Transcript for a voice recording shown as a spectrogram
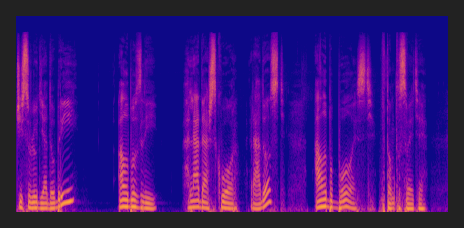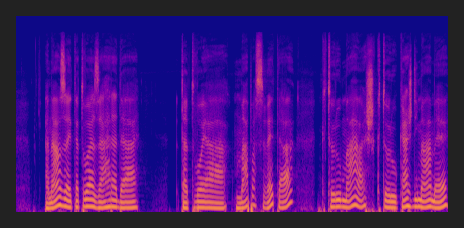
Či sú ľudia dobrí alebo zlí? Hľadáš skôr radosť alebo bolesť v tomto svete? A naozaj tá tvoja záhrada, tá tvoja mapa sveta ktorú máš, ktorú každý máme,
